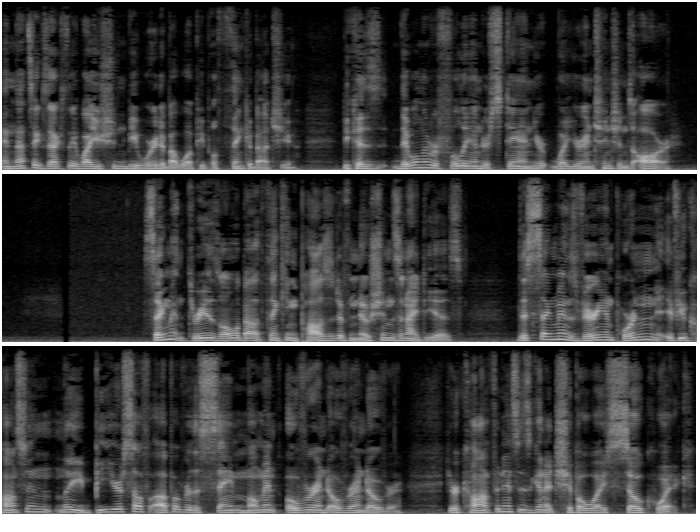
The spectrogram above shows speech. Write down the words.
And that's exactly why you shouldn't be worried about what people think about you, because they will never fully understand your, what your intentions are. Segment 3 is all about thinking positive notions and ideas. This segment is very important if you constantly beat yourself up over the same moment over and over and over. Your confidence is going to chip away so quick.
